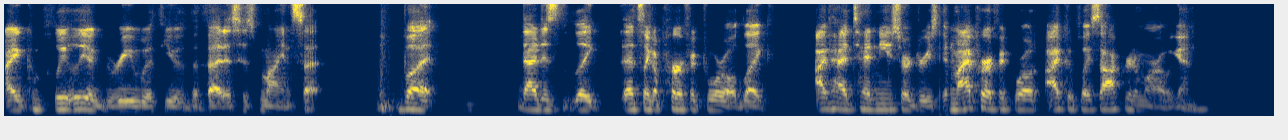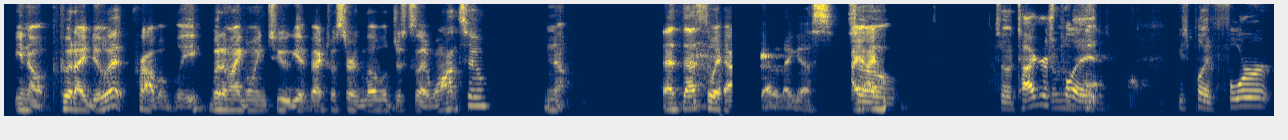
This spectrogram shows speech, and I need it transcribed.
I completely agree with you that that is his mindset, but that is like that's like a perfect world. Like I've had ten knee surgeries. In my perfect world, I could play soccer tomorrow again. You know, could I do it? Probably, but am I going to get back to a certain level just because I want to? No. That that's the way I look at it. I guess. So, I, I so Tiger's I don't know. played. He's played four,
